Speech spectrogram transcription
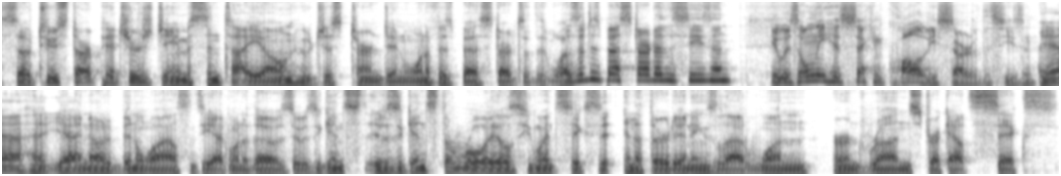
so two start pitchers, Jameson Taillon, who just turned in one of his best starts of the. Was it his best start of the season? It was only his second quality start of the season. Yeah, yeah, I know it had been a while since he had one of those. It was against it was against the Royals. He went six in a third innings, allowed one earned run, struck out six.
